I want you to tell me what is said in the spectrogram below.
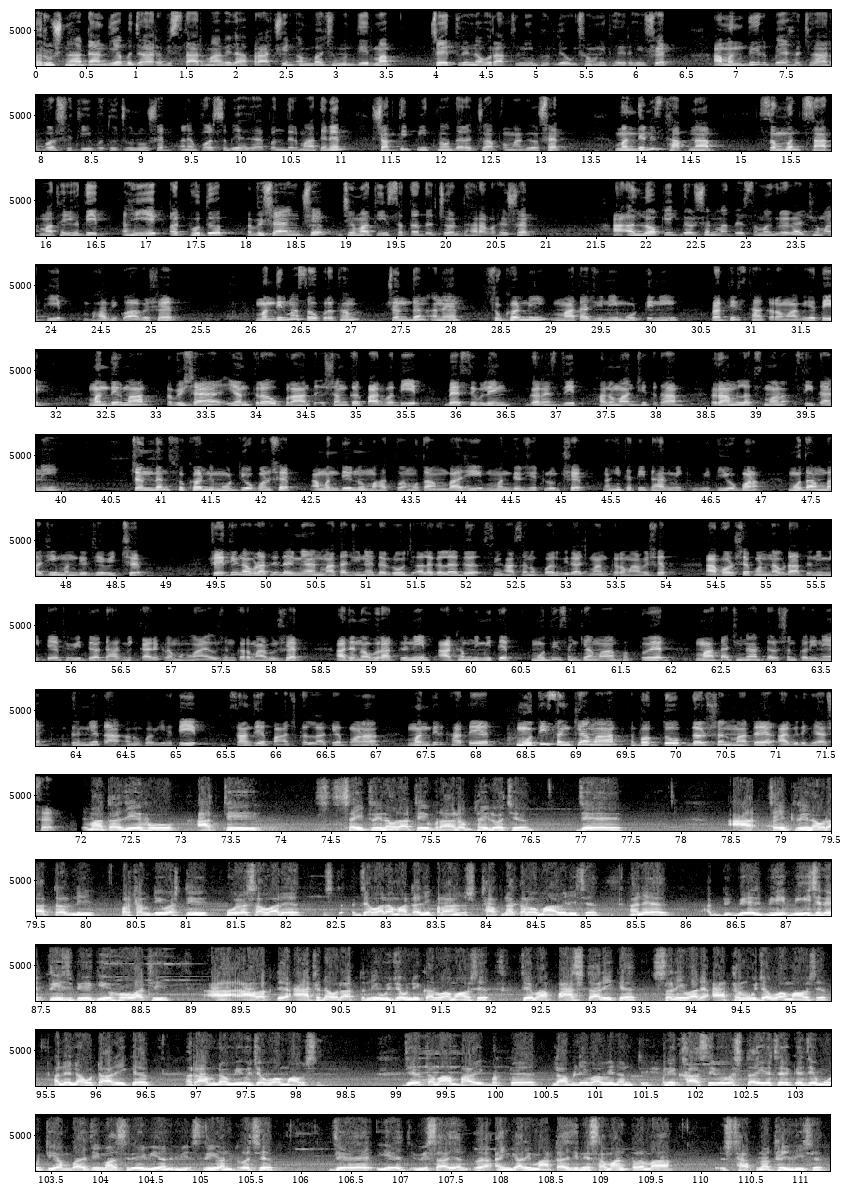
ભરૂચના દાંડિયા બજાર વિસ્તારમાં આવેલા પ્રાચીન અંબાજી મંદિરમાં ચૈત્રી નવરાત્રિની ભવ્ય ઉજવણી થઈ રહી છે. આ મંદિર બે હજાર વર્ષથી વધુ જૂનું છે અને વર્ષ બે હજાર પંદરમાં તેને શક્તિપીઠનો દરજ્જો આપવામાં આવ્યો છે. મંદિરની સ્થાપના સંવંત સાતમાં થઈ હતી. અહીં એક અદ્ભુત વિષયાંગ છે જેમાંથી સતત જળ ધારા વહે છે. આ અલૌકિક દર્શન માટે સમગ્ર રાજ્યમાંથી ભાવિકો આવે છે. મંદિરમાં સૌપ્રથમ ચંદન અને સુખડની માતાજીની મૂર્તિની પ્રતિષ્ઠા કરવામાં આવી હતી. મંદિરમાં વિષાય યંત્ર ઉપરાંત શંકર પાર્વતી, બે શિવલિંગ, ગણેશદીપ, હનુમાનજી તથા રામ લક્ષ્મણ, સીતાની, ચંદન સુખડની મૂર્તિઓ પણ છે. આ મંદિરનું મહત્વ મોટા અંબાજી મંદિર જેટલું જ છે. અહીં થતી ધાર્મિક વિધિઓ પણ મોટા અંબાજી મંદિર જેવી જ છે. ચૈત્રી નવરાત્રી દરમિયાન માતાજીને દરરોજ અલગ અલગ સિંહાસન ઉપર વિરાજમાન કરવામાં આવે છે. આ વર્ષે પણ નવરાત્રિ નિમિત્તે વિવિધ ધાર્મિક કાર્યક્રમોનું આયોજન કરવામાં આવ્યું છે. આજે નવરાત્રિની આઠમ નિમિત્તે મોટી સંખ્યામાં ભક્તોએ માતાજીના દર્શન કરીને ધન્યતા અનુભવી હતી. સાંજે પાંચ કલાકે પણ મંદિર ખાતે મોટી સંખ્યામાં ભક્તો દર્શન માટે આવી રહ્યા છે. માતાજી, હું આજથી ચૈત્રી નવરાત્રિ પ્રારંભ થયેલો છે, જે આ ચૈત્રી નવરાત્રની પ્રથમ દિવસની પૂરા સવારે જવારા માતાની પ્રાણ સ્થાપના કરવામાં આવેલી છે. અને બીજ ને ત્રીજ ભેગી હોવાથી આ વખતે આઠ નવરાત્રની ઉજવણી કરવામાં આવશે. જેમાં પાંચ તારીખે શનિવારે આઠમ ઉજવવામાં આવશે અને નવ તારીખે રામનવમી ઉજવવામાં આવશે. જે તમામ ભાવિક ભક્તોએ લાભ લેવા વિનંતી. એની ખાસ વ્યવસ્થા એ છે કે જે મોટી અંબાજીમાં શ્રી શ્રીયંત્ર શ્રી યંત્ર છે, જે એ જ વિષાયંત્ર અંગારી માતાજીની સમાંતરમાં સ્થાપના થયેલી છે.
